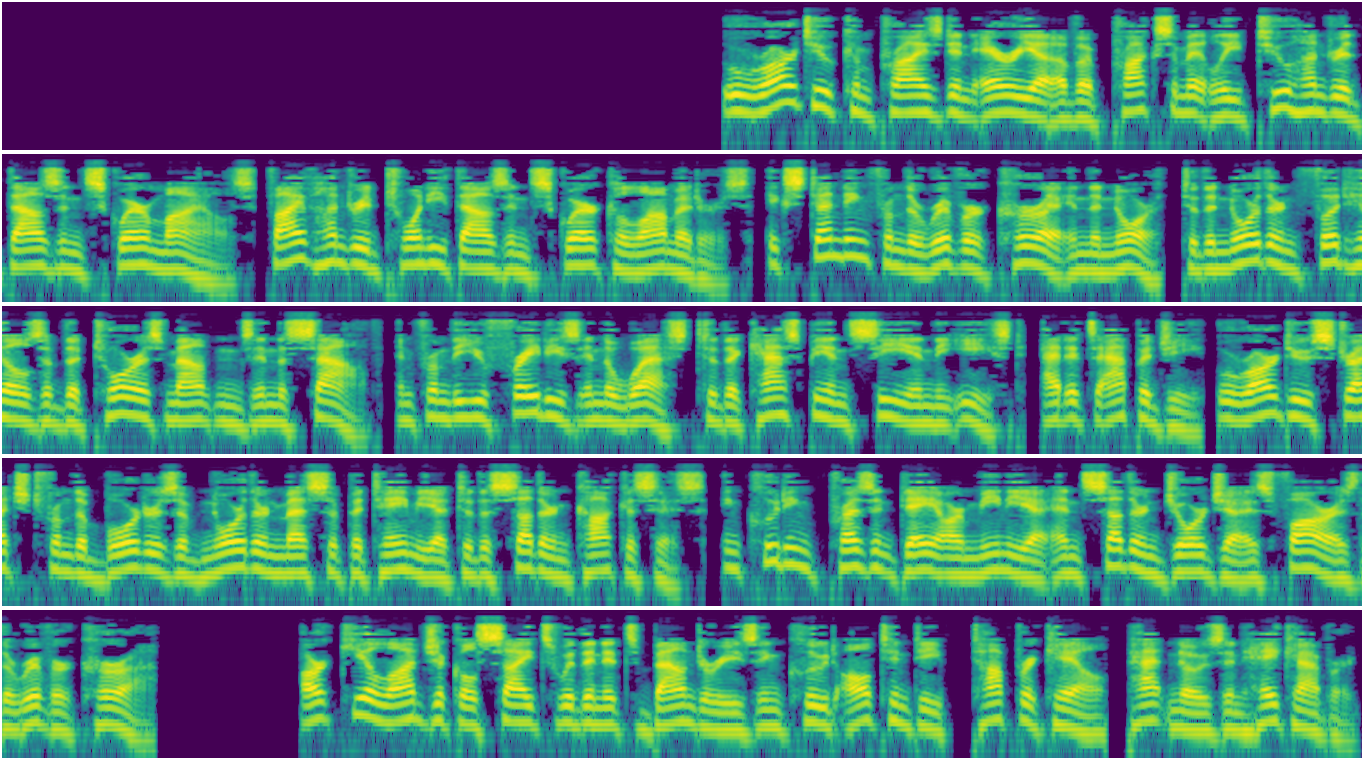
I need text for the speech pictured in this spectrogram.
Urartu comprised an area of approximately 200,000 square miles 520,000 square kilometers, extending from the river Kura in the north, to the northern foothills of the Taurus Mountains in the south, and from the Euphrates in the west to the Caspian Sea in the east. At its apogee, Urartu stretched from the borders of northern Mesopotamia to the southern Caucasus, including present-day Armenia and southern Georgia as far as the river Kura. Archaeological sites within its boundaries include Altintepe, Toprakale, Patnos and Haykaberd.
